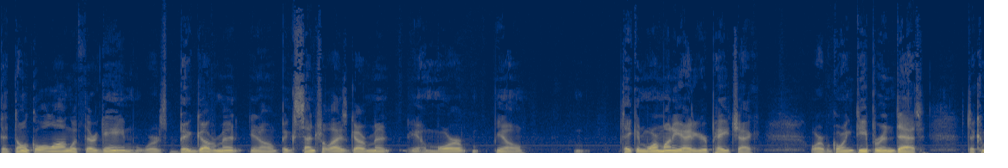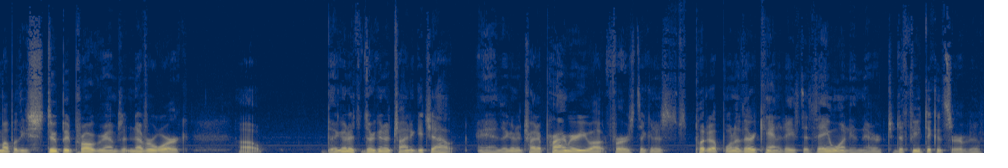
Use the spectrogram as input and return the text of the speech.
that don't go along with their game, where it's big government, you know, big centralized government, you know, more, you know, taking more money out of your paycheck or going deeper in debt to come up with these stupid programs that never work, uh, they're gonna they're gonna try to get you out, and they're gonna try to primary you out first. They're gonna put up one of their candidates that they want in there to defeat the conservative,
